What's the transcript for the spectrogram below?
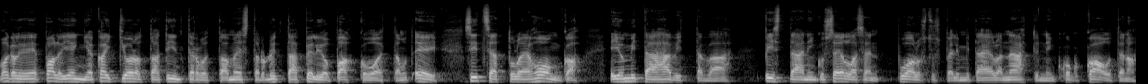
paljon, paljon jengiä. Kaikki odottaa, että Inter voittaa mestaru. Nyt tämä peli on pakko voittaa, mutta ei. Sitten sieltä tulee honka, ei ole mitään hävittävää. Pistää niin kuin sellaisen puolustuspelin, mitä ei ole nähty niin kuin koko kautena.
